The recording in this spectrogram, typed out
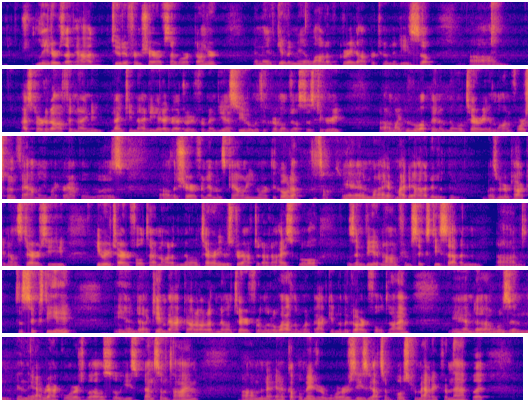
leaders I've had, two different sheriffs I've worked under, and they've given me a lot of great opportunities. So, um, I started off in 90, 1998. I graduated from NDSU with a criminal justice degree. Um, I grew up in a military and law enforcement family. My grandpa was uh, the sheriff in Emmons County, North Dakota that's awesome. and my my dad uh, as we were talking downstairs he he retired full time out of the military he was drafted out of high school was in vietnam from 67 uh, to 68 and uh, came back got out of the military for a little while then went back into the guard full time and uh, was in in the iraq war as well. So he spent some time um, in, a, in a couple major wars. He's got some post-traumatic from that but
